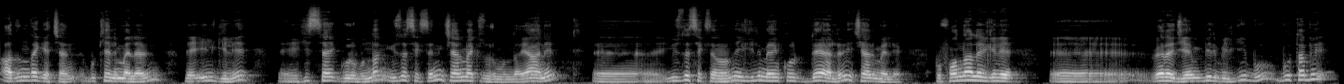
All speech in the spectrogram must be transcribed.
adında geçen bu kelimelerinle ilgili e, hisse grubundan %80'ini içermek durumunda. Yani e, %80 oranında ilgili menkul değerleri içermeli. Bu fonlarla ilgili e, vereceğim bir bilgi bu. Bu tabi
